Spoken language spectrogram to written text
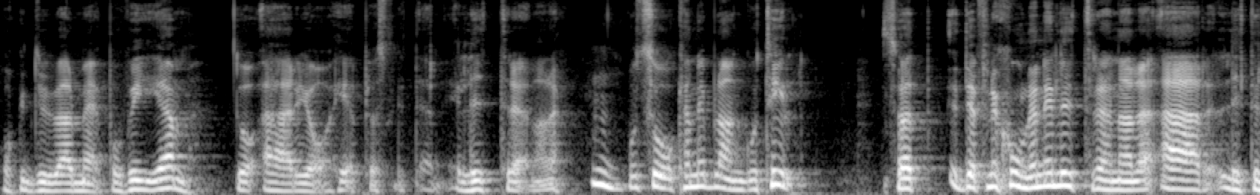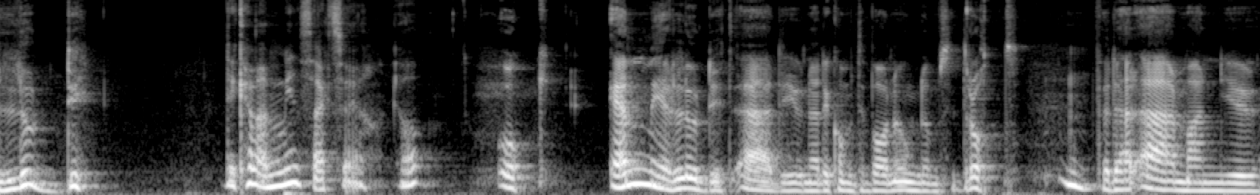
och du är med på VM. Då är jag helt plötsligt en elittränare. Mm. Och så kan det ibland gå till. Så att definitionen elittränare är lite luddig. Det kan man minst sagt säga, ja. Och än mer luddigt är det ju när det kommer till barn och ungdomsidrott. Mm. För där är man ju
